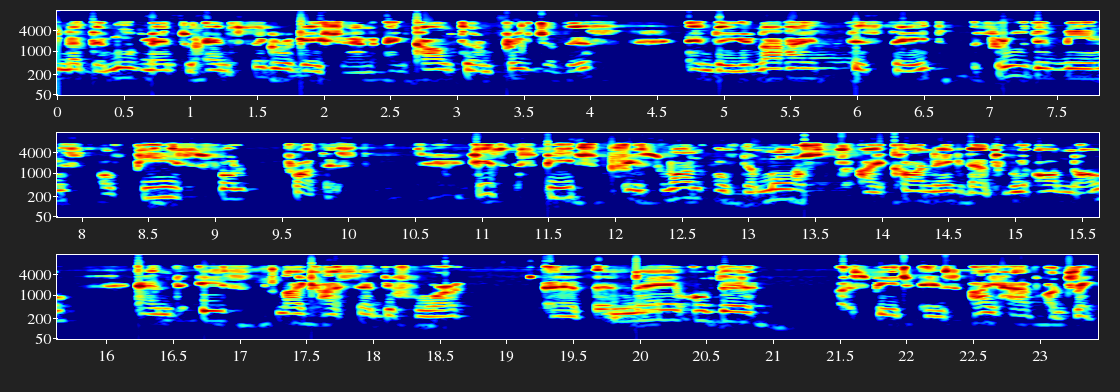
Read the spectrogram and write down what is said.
led the movement to end segregation and counter prejudice in the United States through the means of peaceful protest. His speech is one of the most iconic that we all know and is, like I said before, uh, the name of the speech is I Have a Dream.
